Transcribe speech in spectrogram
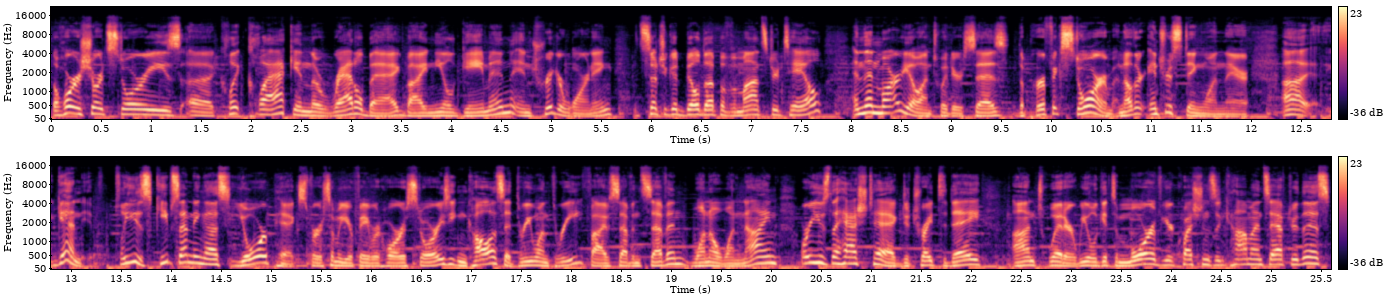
the horror short stories uh, "Click Clack" in the Rattle Bag by Neil Gaiman in Trigger Warning. It's such a good build-up of a monster tale. And then Mario on Twitter says, "The Perfect Storm," another interesting one there. Uh, again, please keep sending us your picks for some of your favorite horror stories. You can call us at 313 577 1019 or use the hashtag Detroit Today on Twitter. We will get to more of your questions and comments after this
